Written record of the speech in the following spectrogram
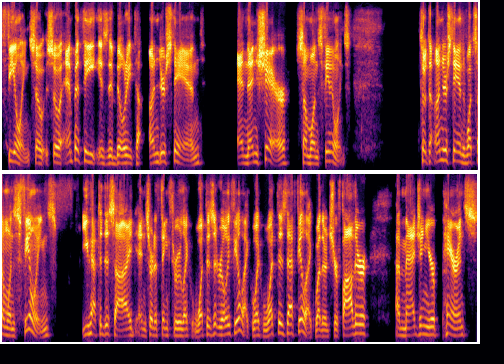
feeling. So so empathy is the ability to understand and then share someone's feelings. So to understand what someone's feelings, you have to decide and sort of think through like what does it really feel like? What what does that feel like? Whether it's your father imagine your parents,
